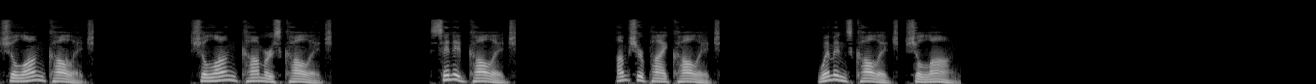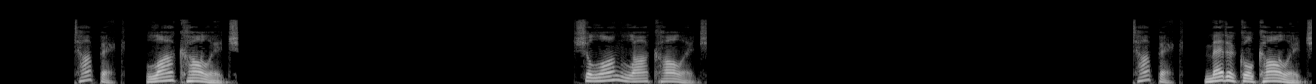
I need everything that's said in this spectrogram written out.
Shillong College Shillong Commerce College Synod College Umshyrpi College Women's College, Shillong Law College Shillong Law College Medical College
